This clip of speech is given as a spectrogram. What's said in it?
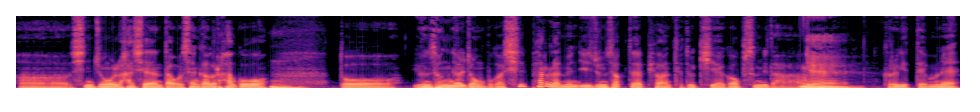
어, 신중을 하셔야 된다고 생각을 하고 음. 또 윤석열 정부가 실패를 하면 이준석 대표한테도 기회가 없습니다. 예. 그렇기 때문에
